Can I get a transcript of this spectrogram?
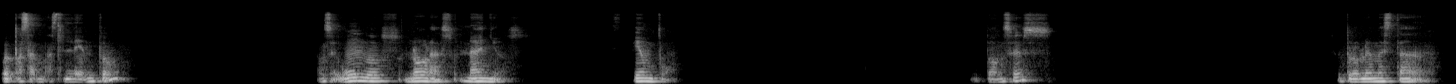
¿Puede pasar más lento? Son segundos, son horas, son años tiempo. Entonces, El problema está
